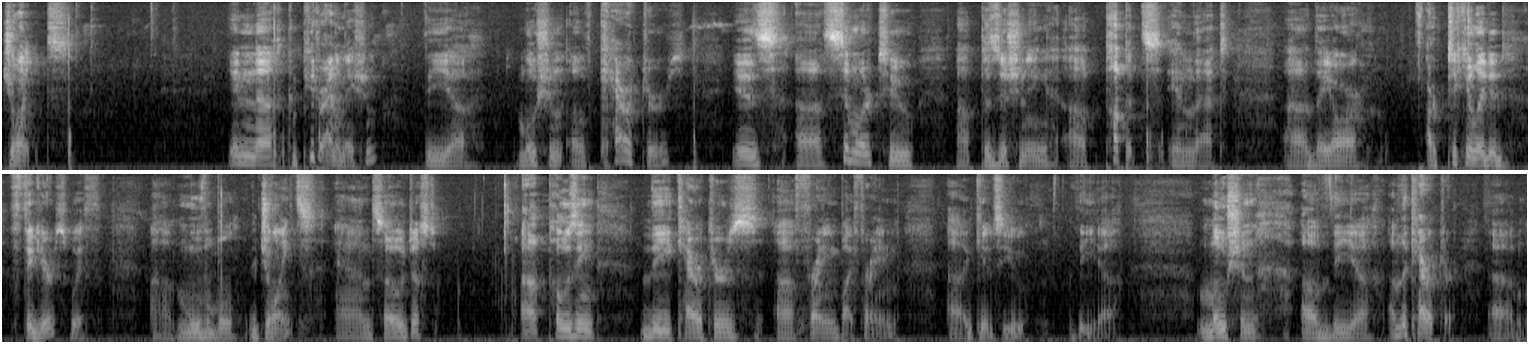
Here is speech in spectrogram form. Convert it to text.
joints. In uh, computer animation, the uh, motion of characters is uh, similar to uh, positioning uh, puppets in that uh, they are articulated figures with movable joints and so just posing the characters frame by frame gives you the motion of the uh, of the character, um,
